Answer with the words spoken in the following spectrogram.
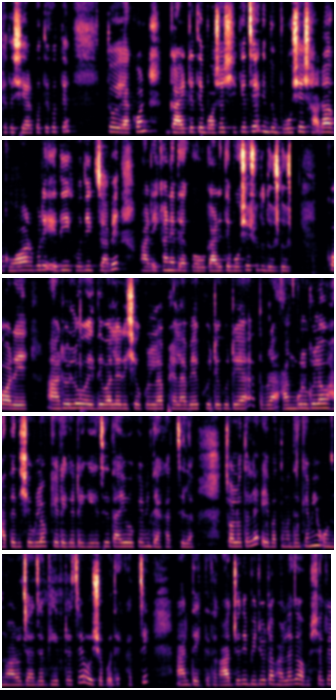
সাথে শেয়ার করতে করতে। তো এখন গাড়িটাতে বসা শিখেছে, কিন্তু বসে সারা ঘর ভরে এদিক ওদিক যাবে। আর এখানে দেখো, গাড়িতে বসে শুধু দুষ্টু করে। আর হলো ওই দেওয়ালের ইসেগুলো ফেলাবে, খুঁটে খুঁটে, তারপরে আঙ্গুলগুলোও, হাতের ইসেগুলোও কেটে কেটে গিয়েছে, তাই ওকে আমি দেখাচ্ছিলাম। চলো তাহলে, এবার তোমাদেরকে আমি অন্য আরও যা যা গিফট আছে, ওইসবও দেখাচ্ছি। আর দেখতে থাকো। আর যদি ভিডিওটা ভালো লাগে, অবশ্যই একটা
